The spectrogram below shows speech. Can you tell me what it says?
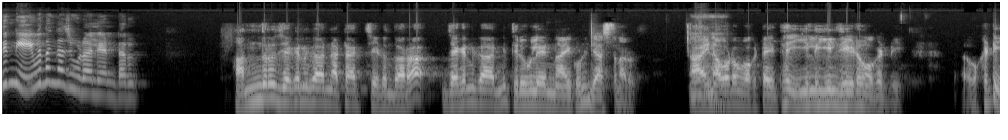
దీన్ని ఏ విధంగా చూడాలి అంటారు? అందరూ జగన్ గారిని అటాక్ చేయడం ద్వారా జగన్ గారిని తిరుగులేని నాయకుడిని చేస్తున్నారు. ఆయన అవడం ఒకటైతే వీళ్ళు వీళ్ళు చేయడం ఒకటి. ఒకటి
